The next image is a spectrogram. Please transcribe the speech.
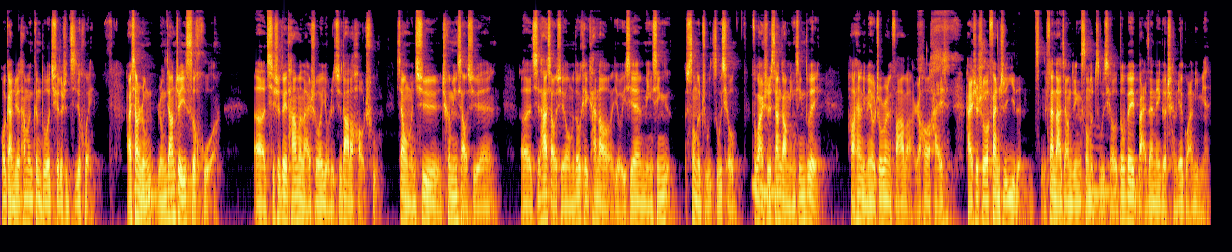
我感觉他们更多缺的是机会。而像榕榕江这一次火，呃，其实对他们来说有着巨大的好处。像我们去车鸣小学，呃，其他小学我们都可以看到有一些明星送的足足球，不管是香港明星队。好像里面有周润发吧，然后还还是说范志毅的范大将军送的足球，都被摆在那个陈列馆里面，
